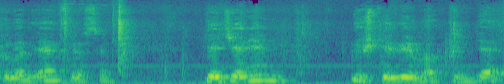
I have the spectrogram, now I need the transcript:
Kılabilen kılsın. Gecenin üçte bir vaktinde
